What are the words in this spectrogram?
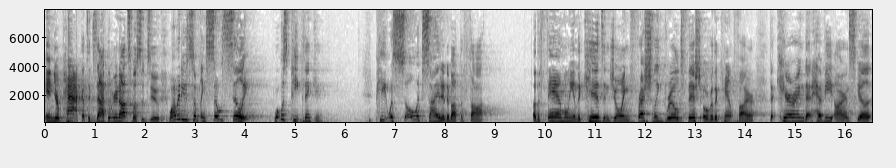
in your pack. That's exactly what you're not supposed to do. Why would you do something so silly? What was Pete thinking? Pete was so excited about the thought of the family and the kids enjoying freshly grilled fish over the campfire that carrying that heavy iron skillet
